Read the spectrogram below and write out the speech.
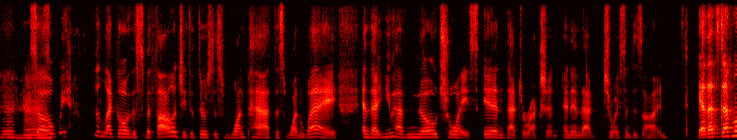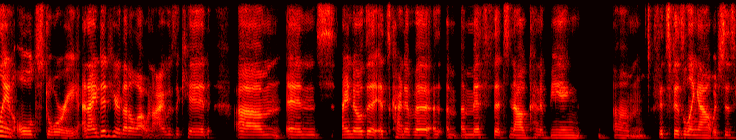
mm-hmm. so we have to let go of this mythology that there's this one path this one way and that you have no choice in that direction and in that choice and design yeah, that's definitely an old story. And I did hear that a lot when I was a kid. Um, and I know that it's kind of a, a, a myth that's now kind of being um it's fizzling out which is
